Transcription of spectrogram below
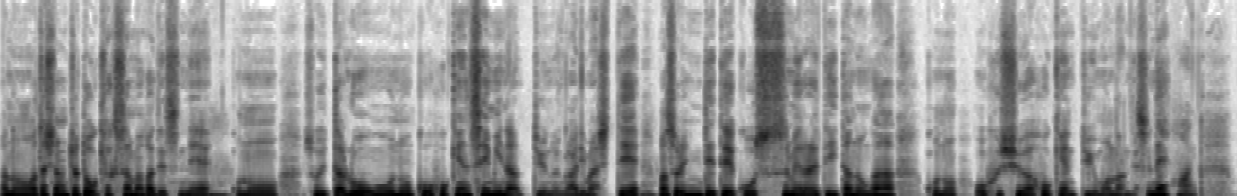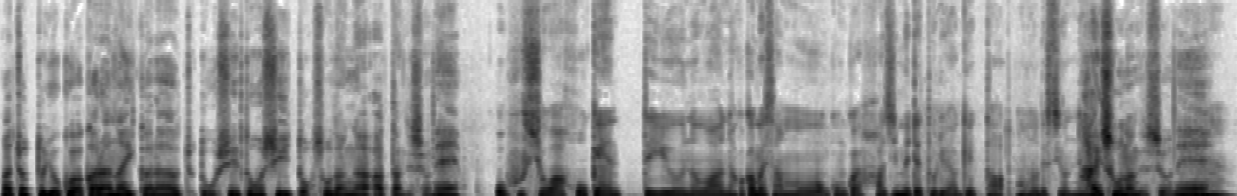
あの、私のちょっとお客様がですね、この、そういった老後のこう保険セミナーっていうのがありまして、まあ、それに出てこう進められていたのが、このオフシュア保険っていうものなんですね。はい。まあ、ちょっとよくわからないから、ちょっと教えてほしいと相談があったんですよね。オフショア保険っていうのは中亀さんも今回初めて取り上げたものですよね。。はいい、そうなんですよね。うん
